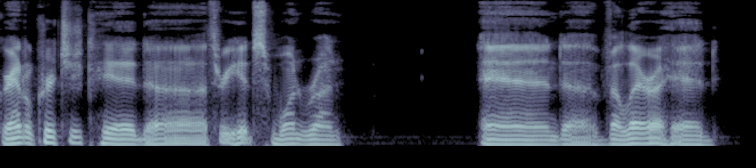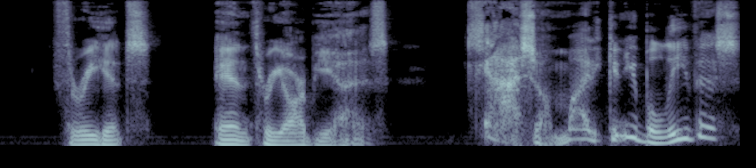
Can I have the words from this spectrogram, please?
Randal Grichuk had uh, three hits, one run. And uh, Valera had three hits and three RBIs. Gosh almighty, can you believe this?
